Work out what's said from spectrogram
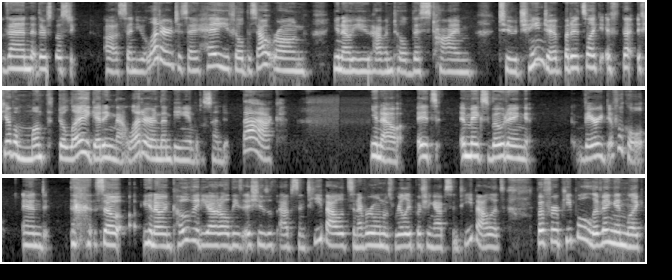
then they're supposed to uh, send you a letter to say, hey, you filled this out wrong. You know, you have until this time to change it. But it's like if that if you have a month delay getting that letter and then being able to send it back, you know, it's it makes voting very difficult. And so, you know, in COVID, you had all these issues with absentee ballots, and everyone was really pushing absentee ballots. But for people living in like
